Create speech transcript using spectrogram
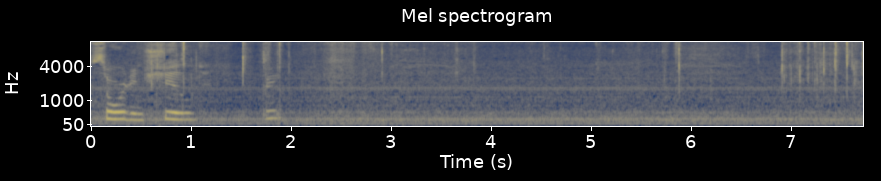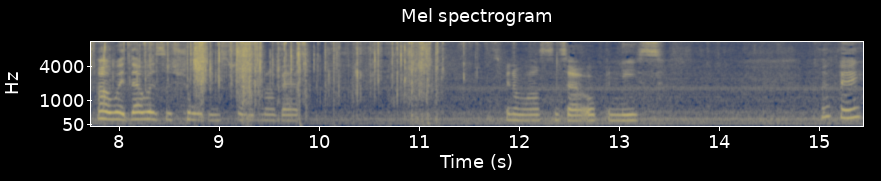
Sword and Shield. Right? Oh, wait, that was the Sword and Shield. My bad. It's been a while since I opened these. Okay.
